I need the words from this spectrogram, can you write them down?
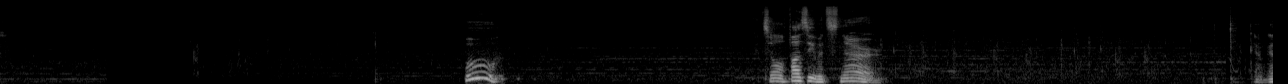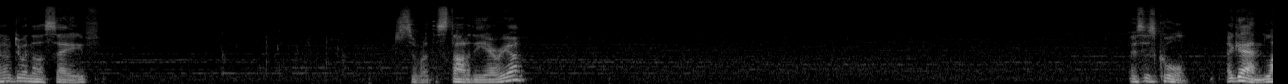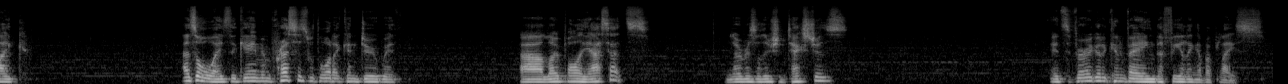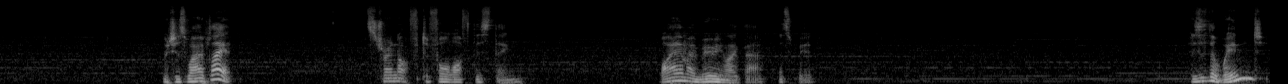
Ooh. It's all fuzzy with snow. Okay, I'm gonna do another save. Just so we're at the start of the area. This is cool. Again, like, as always, the game impresses with what it can do with uh, low poly assets, low resolution textures. It's very good at conveying the feeling of a place, which is why I play it. Let's try not to fall off this thing. Why am I moving like that? That's weird. Is it the wind?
